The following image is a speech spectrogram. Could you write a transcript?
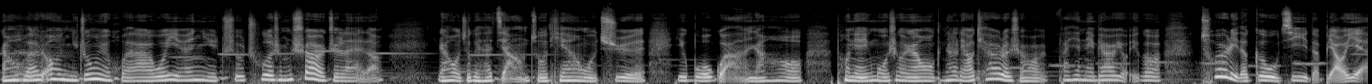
然后回来说：“哦，你终于回来了，我以为你就出了什么事儿之类的。”然后我就给他讲，昨天我去一个博物馆，然后碰见一个陌生人，我跟他聊天的时候，发现那边有一个村里的歌舞伎的表演，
